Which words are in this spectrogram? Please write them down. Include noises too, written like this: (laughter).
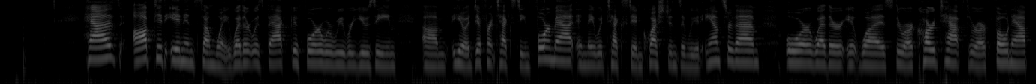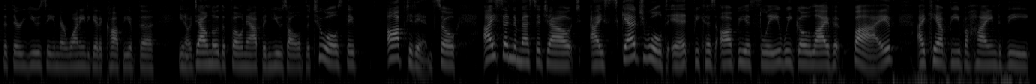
has opted in in some way, whether it was back before where we were using, um, you know, a different texting format and they would text in questions and we would answer them, or whether it was through our card tap, through our phone app that they're using, they're wanting to get a copy of the, you know, download the phone app and use all of the tools. They've opted in. So I send a message out. I scheduled it because obviously we go live at five. I can't be behind the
